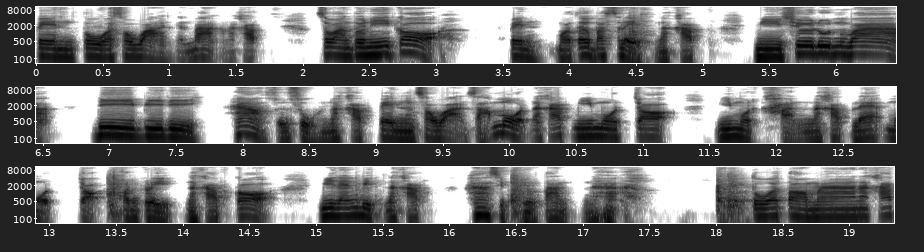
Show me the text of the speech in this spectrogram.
เป็นตัวสว่านกันบ้างนะครับ สว่านตัวนี้ก็ เป็นมอเตอร์บัสเลตนะครับ มีชื่อรุ่นว่า DBD 500นะครับ เป็นสว่าน 3 โหมดนะครับ มีโหมดเจาะ มีโหมดขันนะครับ และโหมดเจาะคอนกรีตนะครับ ก็มีแรงบิดนะครับ 50 นิวตันนะฮะ ตัวต่อมานะครับ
